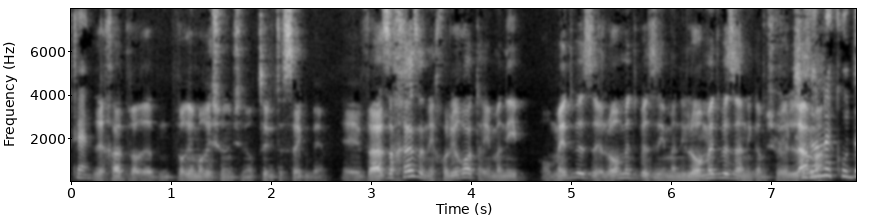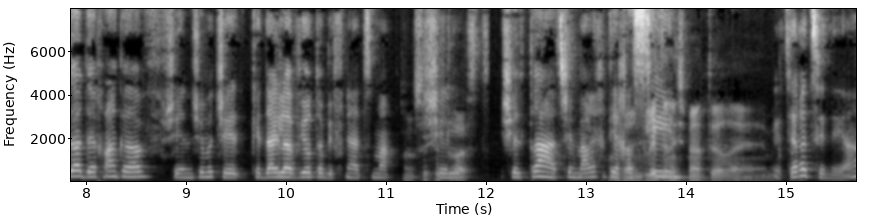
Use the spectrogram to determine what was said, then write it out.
כן. זה אחד הדבר- הדברים הראשונים שאני רוצה להתעסק בהם אה, ואז אחרי זה אני יכול לראות האם אני עומד בזה לא עומד בזה אם אני לא עומד בזה אני גם שואל שזו למה נקודה דרך אגב שאני חושבת שכדאי להביא אותה בפני עצמה. הנושא של trust. של trust, של מערכת זה יחסים. יותר אה, יותר רציני, אה?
